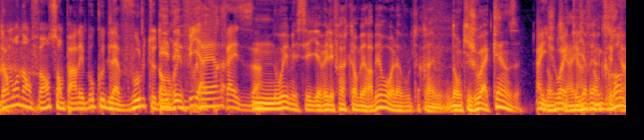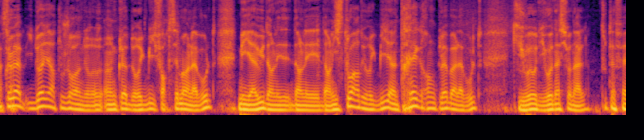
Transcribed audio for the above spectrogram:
dans mon enfance, on parlait beaucoup de la voulte dans Et le des rugby frères- à 13. Mm, oui, mais il y avait les frères Cambera-Béraud à la voûte quand même. Donc ils jouaient à 15. Ah, il Donc, il y a- il y avait un grand ça. club. Il doit y avoir toujours un, un club de rugby forcément à la Voulte, mais il y a eu dans les dans les dans l'histoire du rugby un très grand club à la Voulte qui jouait au niveau national. Tout à fait.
